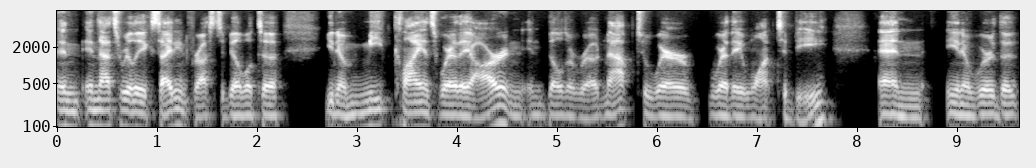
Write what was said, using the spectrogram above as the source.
and and that's really exciting for us to be able to you know meet clients where they are and, and build a roadmap to where where they want to be and you know we're the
